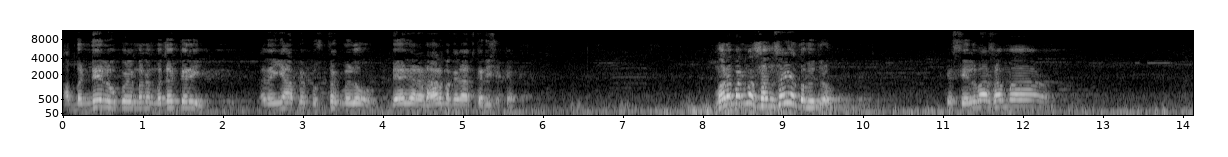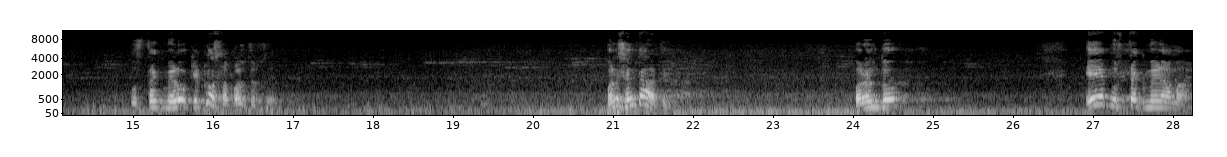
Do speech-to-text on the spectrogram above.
આ બંને લોકોએ મને મદદ કરી અને અહીંયા આપણે પુસ્તક મેળો બે હજાર અઢારમાં કદાચ કરી શક્યા હતા. મારા મનમાં સંશય હતો, મિત્રો, કે સેલવાસામાં પુસ્તક મેળો કેટલો સફળ થશે. મને શંકા હતી. પરંતુ એ પુસ્તક મેળામાં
